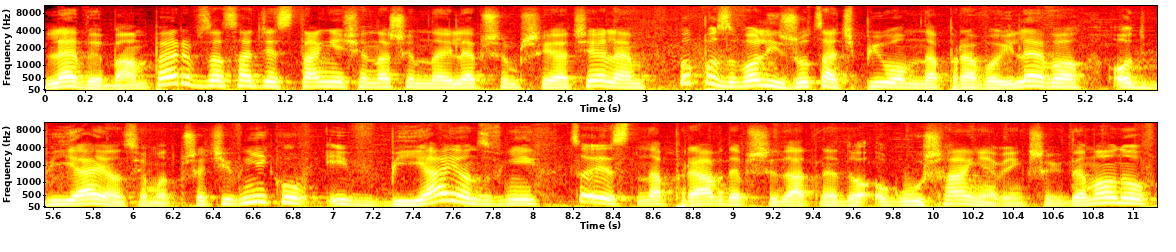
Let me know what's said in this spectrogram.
Lewy bumper w zasadzie stanie się naszym najlepszym przyjacielem, bo pozwoli rzucać piłą na prawo i lewo, odbijając ją od przeciwników i wbijając w nich, co jest naprawdę przydatne do ogłuszania większych demonów,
